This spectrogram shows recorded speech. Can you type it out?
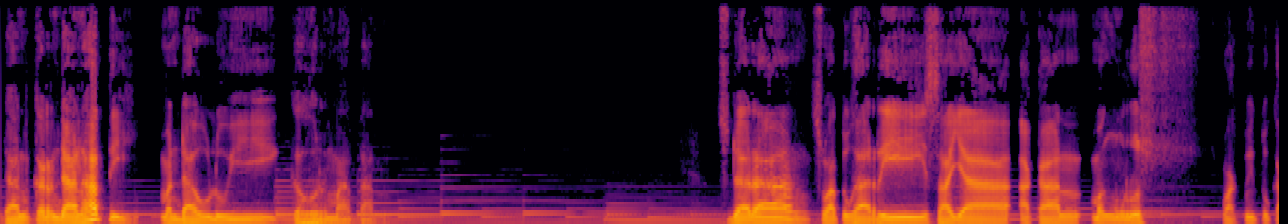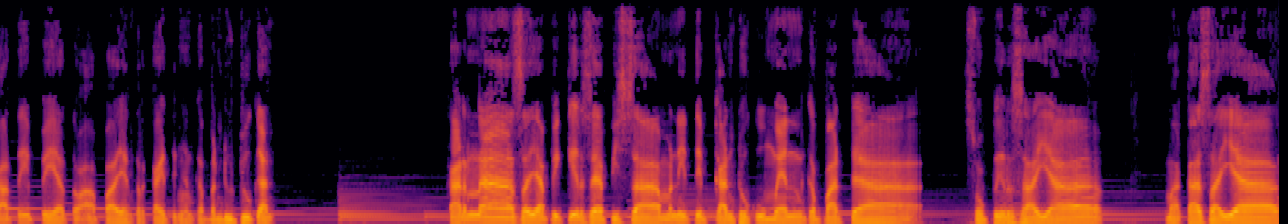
Dan kerendahan hati mendahului kehormatan. Saudara, suatu hari saya akan mengurus waktu itu KTP atau apa yang terkait dengan kependudukan. Karena saya pikir saya bisa menitipkan dokumen kepada sopir saya, maka saya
